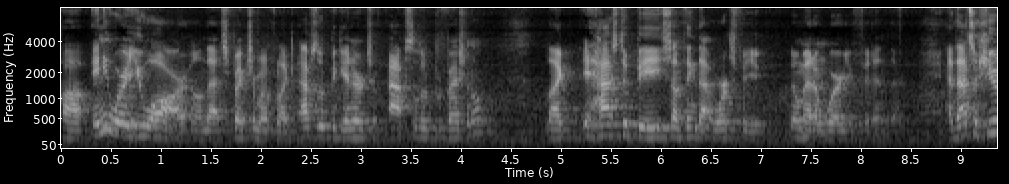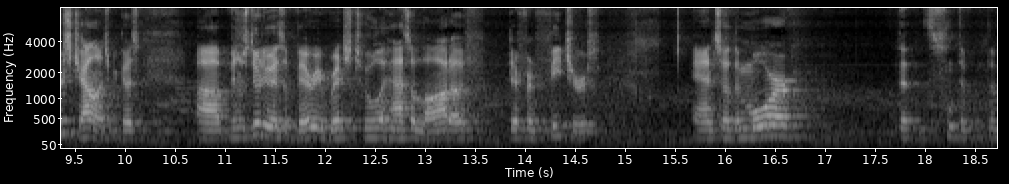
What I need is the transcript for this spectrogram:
uh, anywhere you are on that spectrum of like absolute beginner to absolute professional, Like it has to be something that works for you, no matter Mm-hmm. where you fit in there. And that's a huge challenge because uh, Visual Studio is a very rich tool. It has a lot of different features, and so the more the, the, the,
